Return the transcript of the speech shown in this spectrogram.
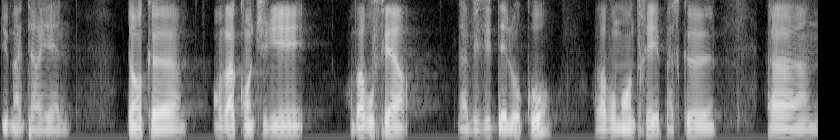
du matériel. Donc, euh, on va continuer, on va vous faire la visite des locaux, on va vous montrer parce que euh,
